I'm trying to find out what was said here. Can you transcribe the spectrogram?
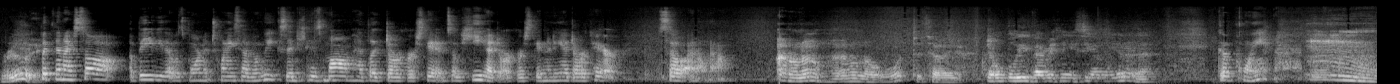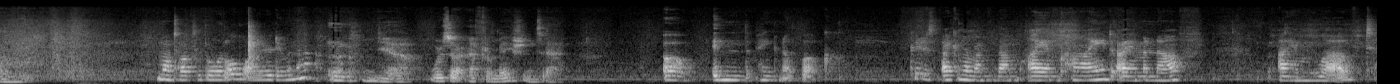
Really? But then I saw a baby that was born at 27 weeks, and his mom had like darker skin, so he had darker skin and he had dark hair. So I don't know. I don't know. I don't know what to tell you. Don't believe everything you see on the internet. Good point. Mm. You want to talk to the little while you're doing that? Mm, yeah. Where's our affirmations at? Oh, in the pink notebook. Could just I can remember them. I am kind. I am enough. I am loved.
